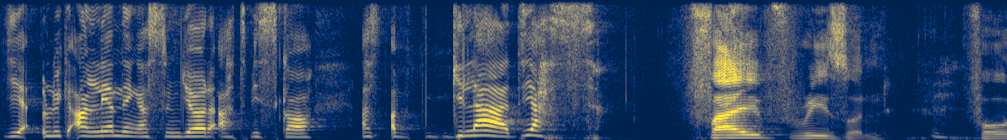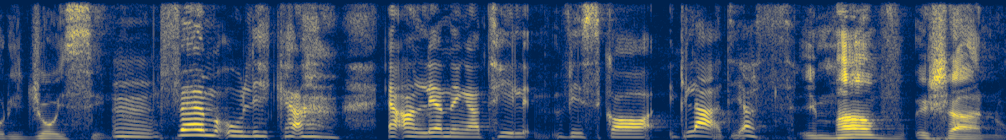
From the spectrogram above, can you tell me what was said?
ge olika anledningar som gör att vi ska alltså, glädjas. five reason for rejoicing Mm. Fem olika anledningar till vi ska glädjas. impamvu eshanu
